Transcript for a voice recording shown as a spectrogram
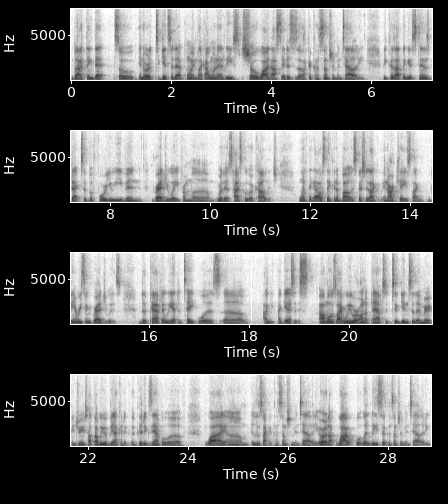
But I think that so in order to get to that point, like I want to at least show why I say this is a, like a consumption mentality because I think it stems back to before you even graduate from um, whether it's high school or college. One thing I was thinking about, especially like in our case, like being recent graduates, the path that we had to take was uh, I, I, guess it's almost like we were on a path to, to get into the American dream. So I thought we would be like a, a good example of why um, it looks like a consumption mentality, or like why what, what leads to a consumption mentality.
